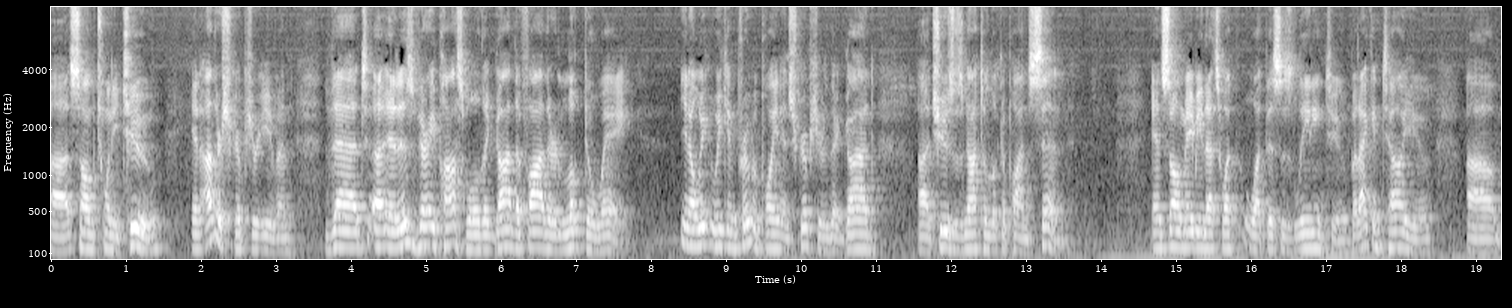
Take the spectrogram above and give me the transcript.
uh, Psalm 22 and other Scripture, even, that uh, it is very possible that God the Father looked away. You know, we, we can prove a point in Scripture that God uh, chooses not to look upon sin. And so maybe that's what, what this is leading to. But I can tell you um,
